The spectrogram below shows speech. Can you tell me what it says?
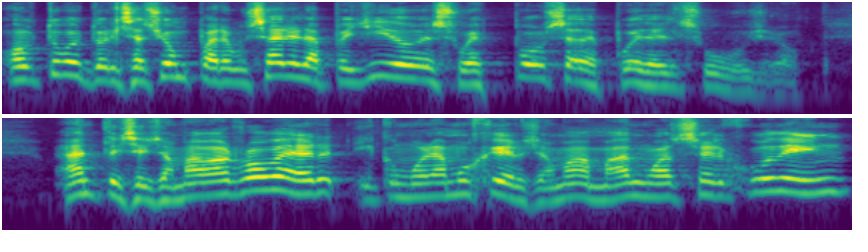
obtuvo autorización para usar el apellido de su esposa después del suyo. Antes se llamaba Robert y como la mujer llamaba Mademoiselle Houdin,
